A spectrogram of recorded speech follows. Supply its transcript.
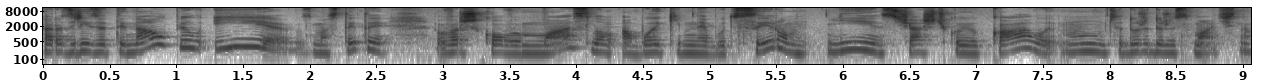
розрізати навпіл і змастити вершковим маслом або яким-небудь сиром і з чашечкою кави. М, Це дуже дуже смачно.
